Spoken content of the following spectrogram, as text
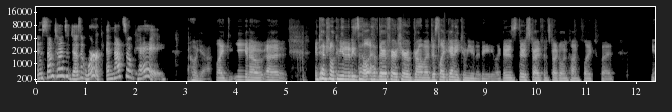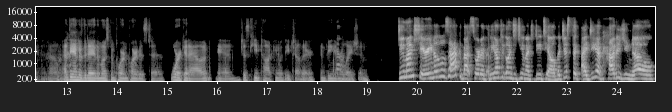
and sometimes it doesn't work and that's okay. Oh yeah. Like you know uh intentional communities have their fair share of drama just like any community. Like there's there's strife and struggle and conflict but you know at the end of the day the most important part is to work it out and just keep talking with each other and being yeah. in relation. Do you mind sharing a little zach about sort of we don't have to go into too much detail but just the idea of how did you know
